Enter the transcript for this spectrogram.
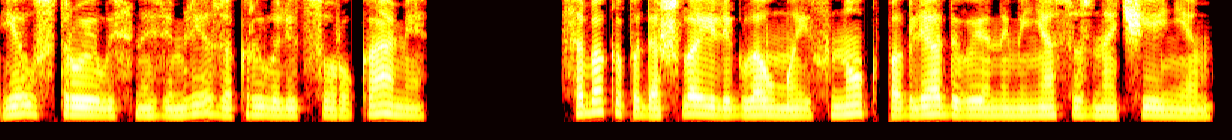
Я устроилась на земле, закрыла лицо руками. Собака подошла и легла у моих ног, поглядывая на меня со значением,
